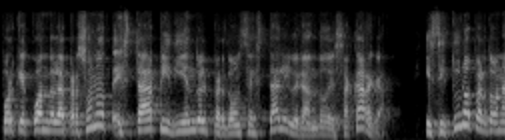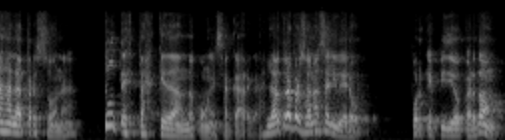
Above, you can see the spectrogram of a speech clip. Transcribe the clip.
Porque cuando la persona te está pidiendo el perdón, se está liberando de esa carga. Y si tú no perdonas a la persona, tú te estás quedando con esa carga. La otra persona se liberó porque pidió perdón.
